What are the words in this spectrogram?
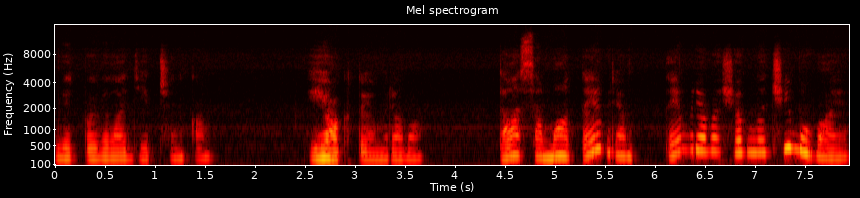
відповіла дівчинка. Як темрява? Та сама темрява, темрява, що вночі буває,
